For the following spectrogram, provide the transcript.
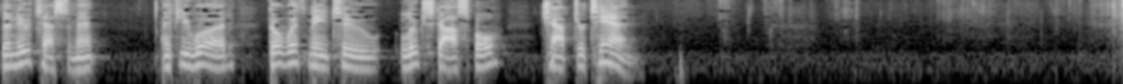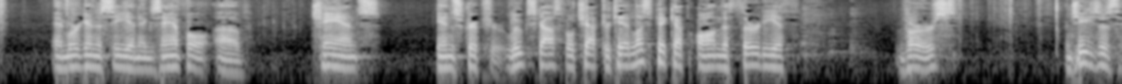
the New Testament. If you would, go with me to Luke's Gospel, chapter 10. And we're going to see an example of chance in Scripture. Luke's Gospel, chapter 10. Let's pick up on the 30th verse. Jesus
